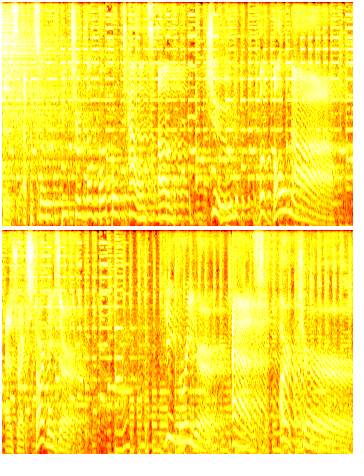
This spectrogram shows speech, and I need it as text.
This episode featured the vocal talents of Jude Vavona as Rex Stargazer, Keith Reader as Archer,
